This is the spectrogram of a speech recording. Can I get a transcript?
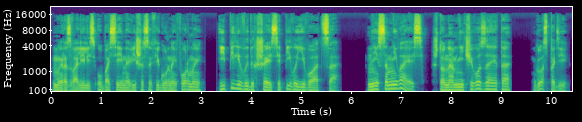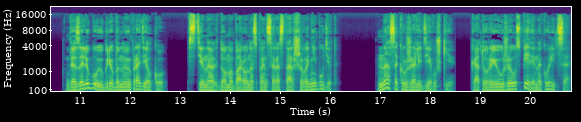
Мы развалились у бассейна Вишеса фигурной формы и пили выдохшееся пиво его отца, не сомневаясь, что нам ничего за это, господи, да за любую гребаную проделку, в стенах дома барона Спенсера-старшего не будет. Нас окружали девушки, которые уже успели накуриться.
